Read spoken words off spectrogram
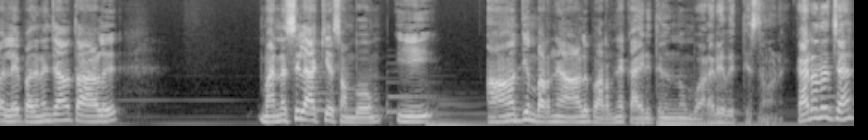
അല്ലെ പതിനഞ്ചാമത്തെ ആൾ മനസ്സിലാക്കിയ സംഭവം ഈ ആദ്യം പറഞ്ഞ ആൾ പറഞ്ഞ കാര്യത്തിൽ നിന്നും വളരെ വ്യത്യസ്തമാണ്. കാരണം എന്താ വെച്ചാൽ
